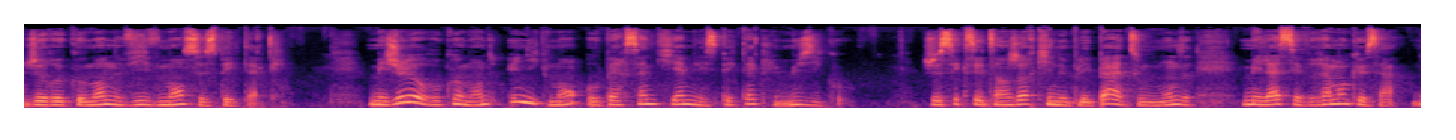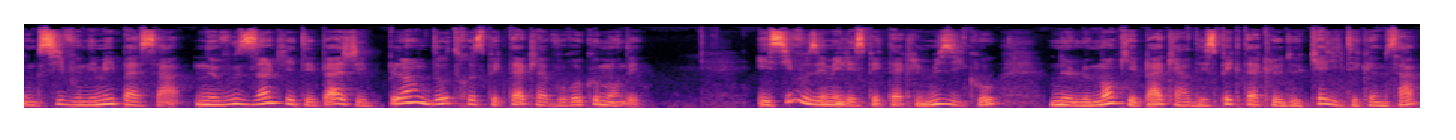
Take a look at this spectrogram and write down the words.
je recommande vivement ce spectacle. Mais je le recommande uniquement aux personnes qui aiment les spectacles musicaux. Je sais que c'est un genre qui ne plaît pas à tout le monde, mais là c'est vraiment que ça. Donc si vous n'aimez pas ça, ne vous inquiétez pas, j'ai plein d'autres spectacles à vous recommander. Et si vous aimez les spectacles musicaux, ne le manquez pas car des spectacles de qualité comme ça,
